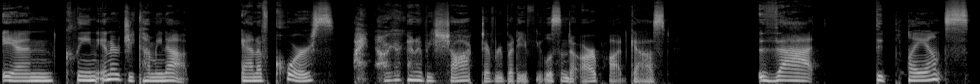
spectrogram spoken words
in clean energy coming up. And of course, I know you're going to be shocked, everybody, if you listen to our podcast, that the plants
